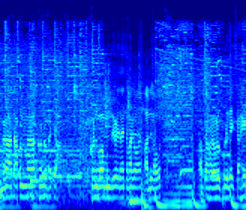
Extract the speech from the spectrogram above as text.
बघा आता हळूहळू खंडोबाच्या आहे.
